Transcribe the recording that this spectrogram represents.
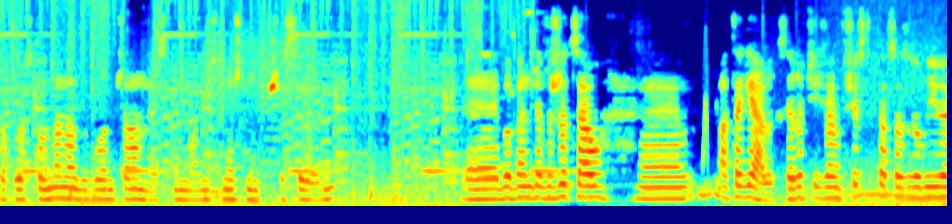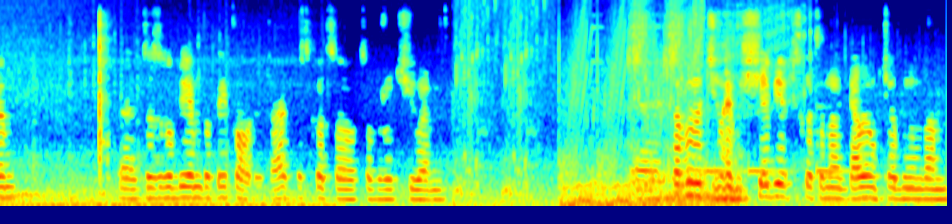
po prostu na noc włączony z tym moim śmiesznym przesyłem, e, bo będę wrzucał e, materiały. Chcę rzucić wam wszystko, co zrobiłem, e, co zrobiłem do tej pory, tak? Wszystko, co, co wrzuciłem co wyrzuciłem z siebie, wszystko co nagrałem, chciałbym wam,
